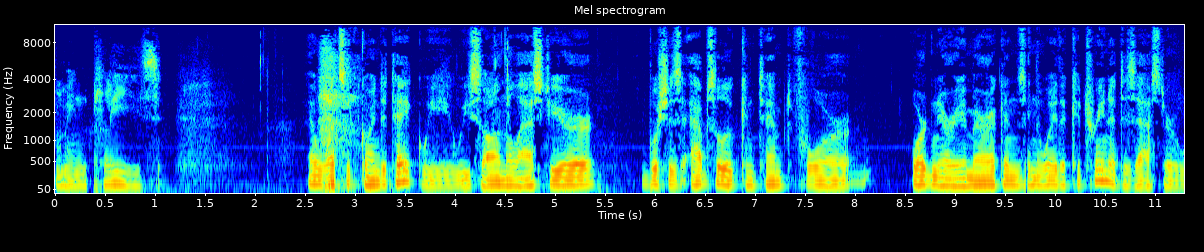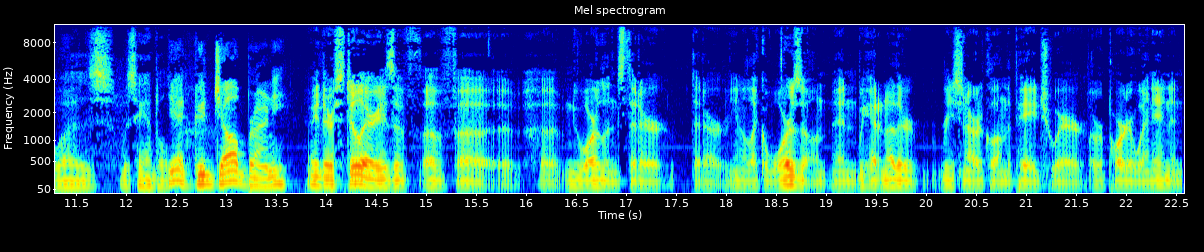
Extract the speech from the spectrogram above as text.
I mean, please. And what's it going to take? We we saw in the last year Bush's absolute contempt for ordinary Americans in the way the Katrina disaster was was handled. Yeah, good job, Brownie. I mean, there are still areas of of uh, uh, New Orleans that are that are you know like a war zone, and we had another recent article on the page where a reporter went in and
